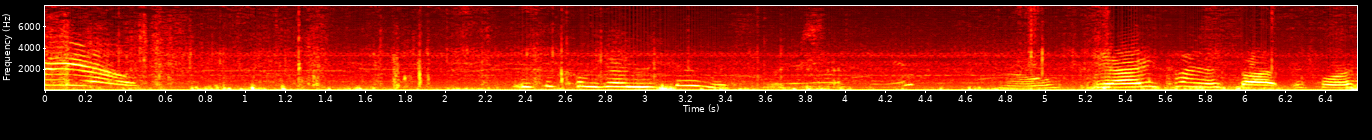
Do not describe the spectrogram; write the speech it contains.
Trail. You should come down the hill this way. No. Yeah, I kind of saw it before.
